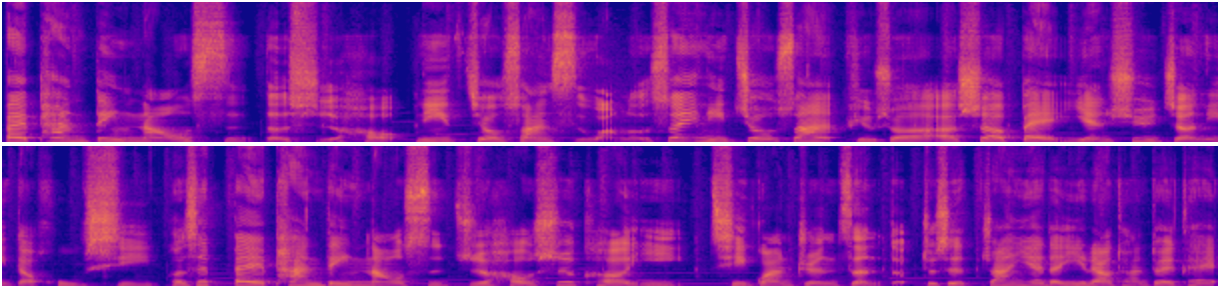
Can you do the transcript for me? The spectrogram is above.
被判定脑死的时候，你就算死亡了。所以你就算，比如说，呃，设备延续着你的呼吸，可是被判定脑死之后，是可以器官捐赠的。就是专业的医疗团队可以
